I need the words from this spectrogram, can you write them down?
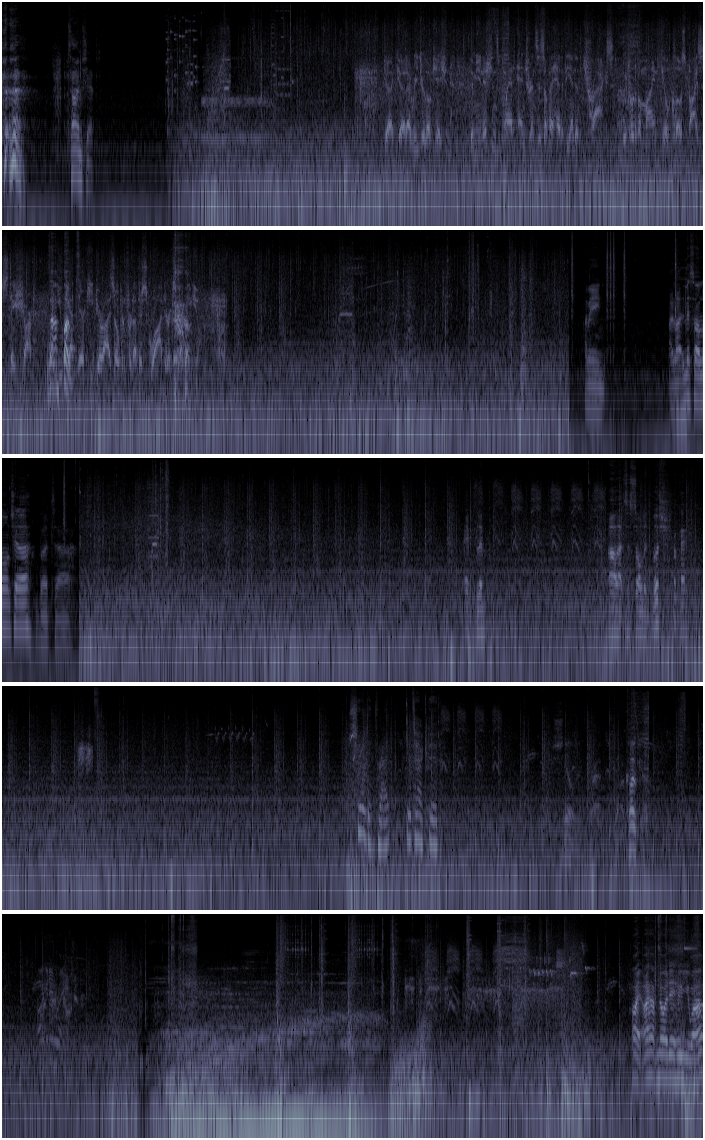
TimeShift. Good, good. I read your location. The munitions plant entrance is up ahead at the end of the tracks. We've heard of a minefield close by, so stay sharp. Is when you boat? get there, keep your eyes open for another squad. They're expecting you. I mean, I like the missile launcher, but uh, hey, blimp. Oh, that's a solid bush. Okay. Shielded threat detected. Shielded threat. What, a cloaker? Hi, I have no idea who you are.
